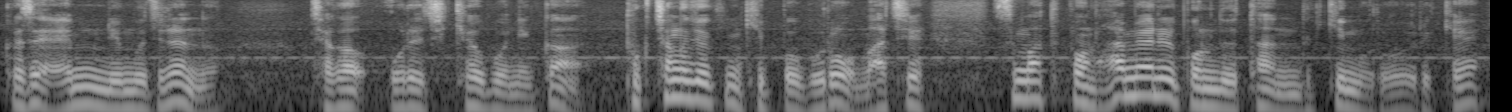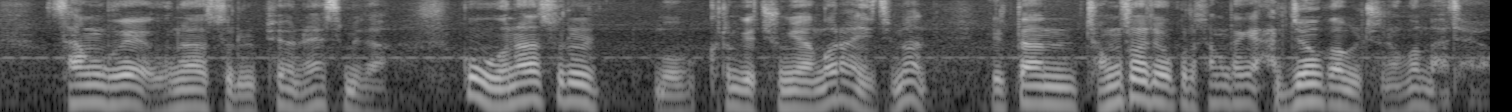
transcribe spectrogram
그래서 M 리무진은 제가 오래 지켜보니까 독창적인 기법으로 마치 스마트폰 화면을 보는 듯한 느낌으로 이렇게 상부에 은하수를 표현을 했습니다. 꼭 은하수를 뭐 그런 게 중요한 건 아니지만 일단 정서적으로 상당히 안정감을 주는 건 맞아요.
